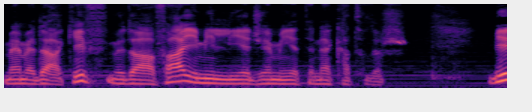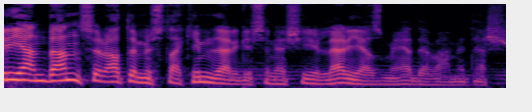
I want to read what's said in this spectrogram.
Mehmet Akif Müdafaa-i Milliye Cemiyeti'ne katılır. Bir yandan Sırat-ı Müstakim dergisine şiirler yazmaya devam eder.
